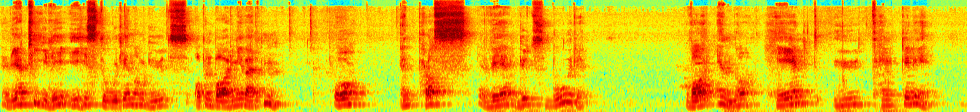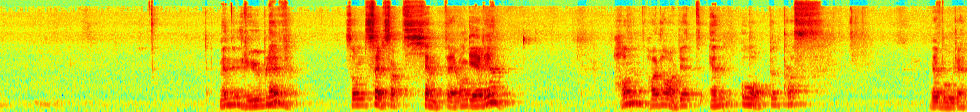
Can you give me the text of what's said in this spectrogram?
vi er tidlig i historien om Guds åpenbaring i verden. Og en plass ved Guds bord var ennå helt utenkelig. Men Rublev, som selvsagt kjente evangeliet, han har laget en åpen plass ved bordet.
